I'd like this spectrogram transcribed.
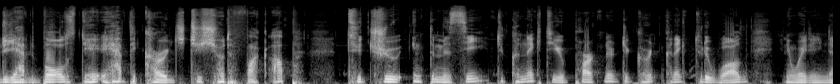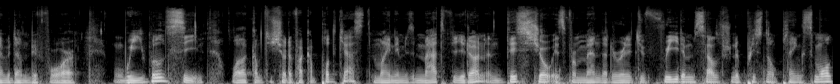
Do you have the balls? Do you have the courage to shut the fuck up? To true intimacy, to connect to your partner, to connect to the world in a way that you've never done before. We will see. Welcome to Shut the Fuck Up podcast. My name is Matt Fyron, and this show is for men that are ready to free themselves from the prison of playing small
